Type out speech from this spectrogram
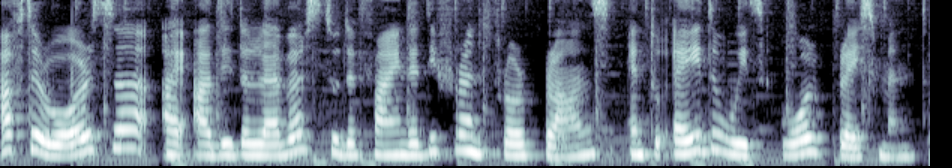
Afterwards, I added levels to define the different floor plans and to aid with wall placement.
